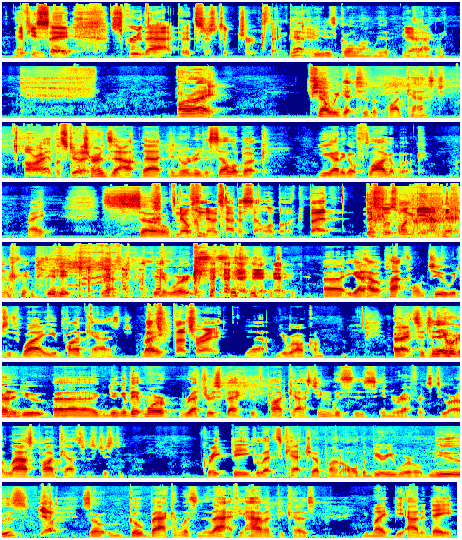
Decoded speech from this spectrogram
If you say screw that, it's just a jerk thing yeah, you just go along with it Yeah. exactly. All right, shall we get to the podcast? All right, let's do it. Turns out that in order to sell a book, you got to go flog a book, right? So No one knows how to sell a book, but this was one gander. did it? Yeah, did it work? uh, you got to have a platform too, which is why you podcast, right? That's, that's right. Yeah, you're welcome. All right, so today we're going to do uh, doing a bit more retrospective podcasting. This is in reference to our last podcast was just a great big let's catch up on all the beery world news. Yep. So go back and listen to that if you haven't, because you might be out of date.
